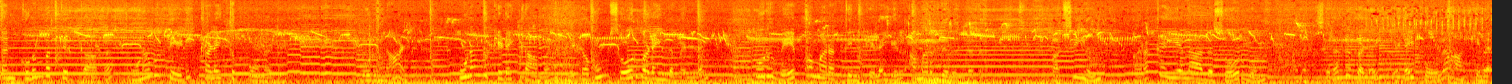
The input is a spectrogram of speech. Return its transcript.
தன் குடும்பத்திற்காக உணவு தேடி களைத்துப் போனது. ஒரு நாள் உணவு கிடைக்காமல் மிகவும் சோர்வடைந்த வெள்ளை ஒரு வேப்ப மரத்தின் கிளையில் அமர்ந்திருந்தது. பசியும் பறக்க இயலாத சோர்வும் அதன் எடை போல ஆக்கின.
